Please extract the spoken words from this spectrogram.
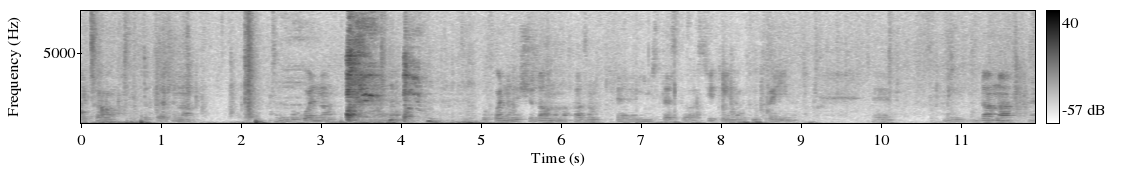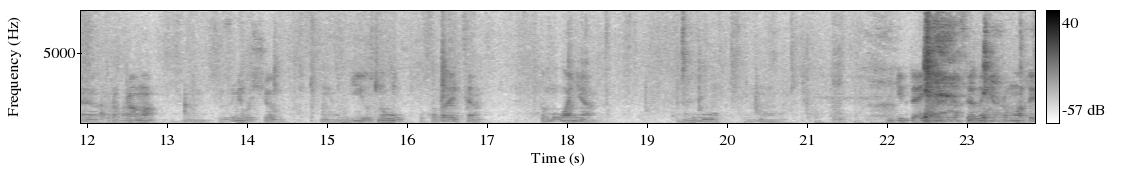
яка затверджена буквально е, буквально нещодавно наказом е, Міністерства освіти і науки України. Е, Дана е, програма, зрозуміло, що її основу покладається формування у дітей і населення громади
